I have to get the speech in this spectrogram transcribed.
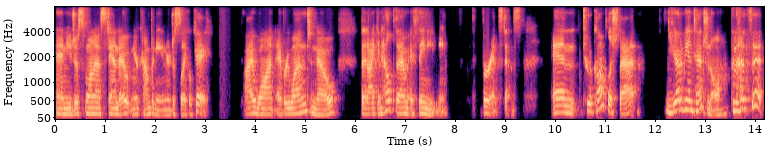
and you just want to stand out in your company and you're just like, okay, I want everyone to know that I can help them if they need me, for instance. And to accomplish that, you got to be intentional. That's it.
